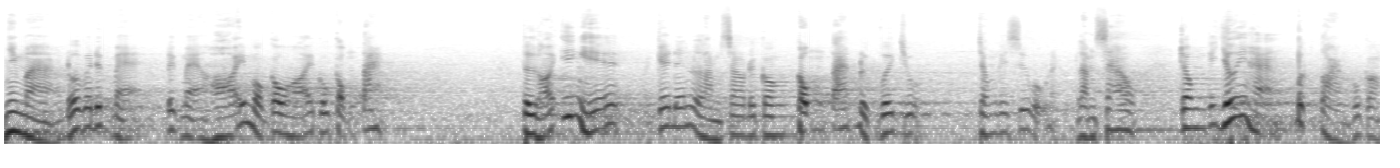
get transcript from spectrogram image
nhưng mà đối với Đức Mẹ Đức Mẹ hỏi một câu hỏi của cộng tác. Từ hỏi ý nghĩa kế đến làm sao để con cộng tác được với Chúa trong cái sứ vụ này? Làm sao trong cái giới hạn bất toàn của con?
